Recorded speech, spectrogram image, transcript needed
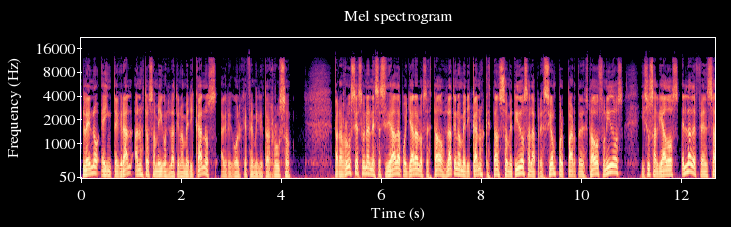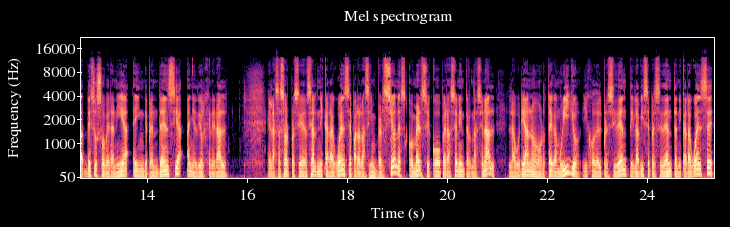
pleno e integral a nuestros amigos latinoamericanos, agregó el jefe militar ruso. Para Rusia es una necesidad apoyar a los estados latinoamericanos que están sometidos a la presión por parte de Estados Unidos y sus aliados en la defensa de su soberanía e independencia, añadió el general. El asesor presidencial nicaragüense para las inversiones, comercio y cooperación internacional, Laureano Ortega Murillo, hijo del presidente y la vicepresidenta nicaragüense,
